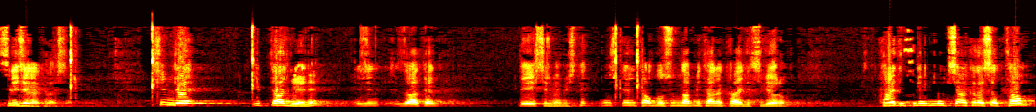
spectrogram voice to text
silecek arkadaşlar. Şimdi iptal diyelim. İzin zaten değiştirmemiştik. Müşteri tablosundan bir tane kaydı siliyorum. Kaydı silebilmek için arkadaşlar tam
